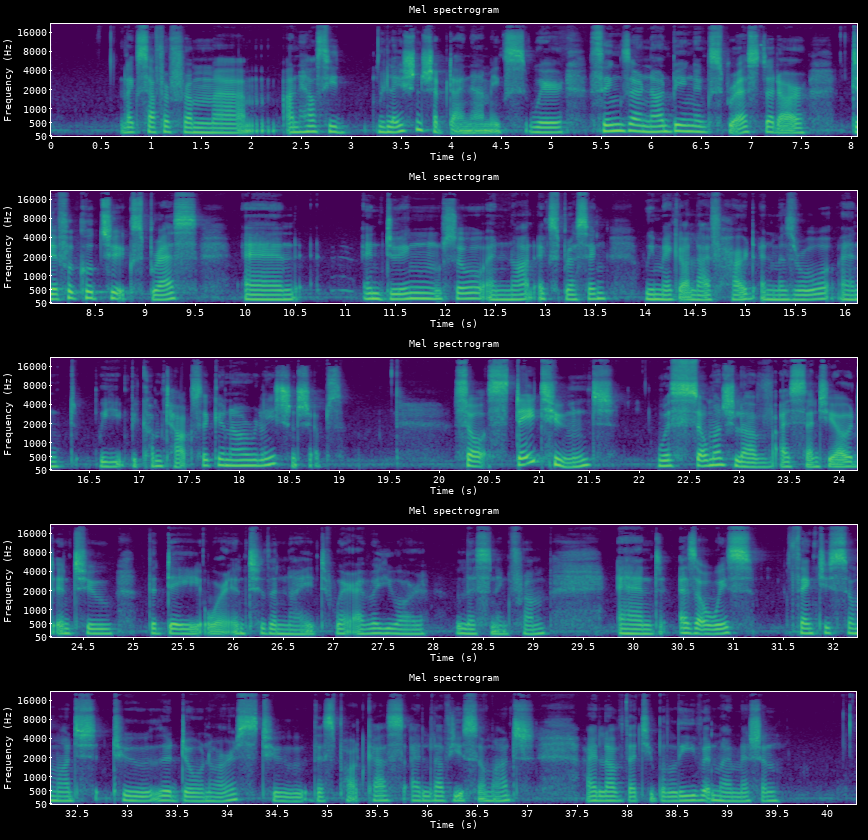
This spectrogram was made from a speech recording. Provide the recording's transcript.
like suffer from um, unhealthy relationship dynamics where things are not being expressed that are difficult to express and in doing so and not expressing we make our life hard and miserable and we become toxic in our relationships. So stay tuned. With so much love i sent you out into the day or into the night wherever you are listening from. And as always thank you so much to the donors to this podcast i love you so much I love that you believe in my mission.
